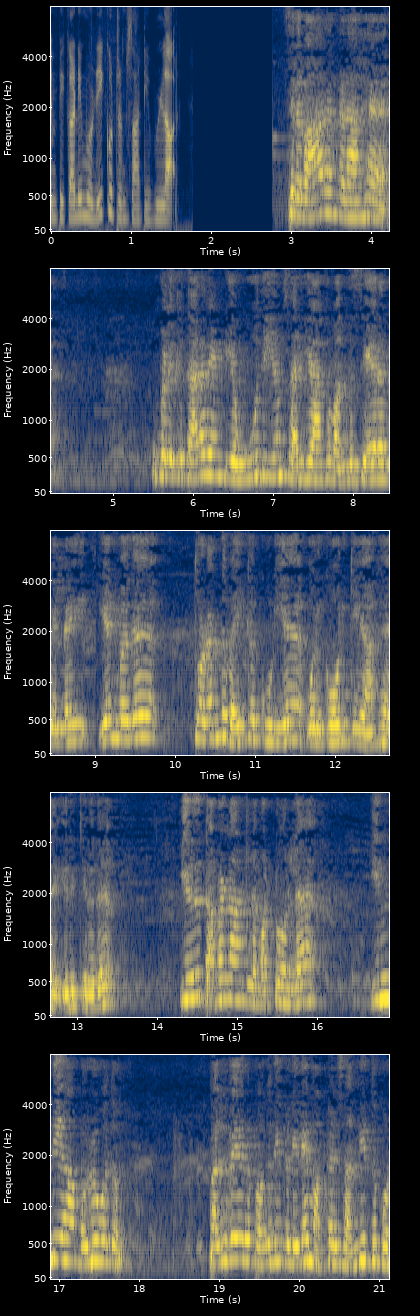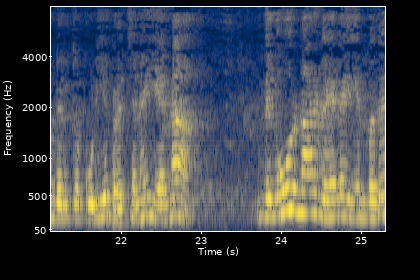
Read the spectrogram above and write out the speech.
எம்பி கனிமொழி குற்றம் சாட்டியுள்ளார். சில வாரங்களாக உங்களுக்கு தர வேண்டிய ஊதியம் சரியாக வந்து சேரவில்லை என்பது தொடர்ந்து வைக்கக்கூடிய ஒரு கோரிக்கையாக இருக்கிறது. இது தமிழ்நாட்டில் மட்டும் இல்ல இந்தியா முழுவதும் பல்வேறு பகுதிகளிலே மக்கள் சந்தித்துக் கொண்டிருக்கக்கூடிய பிரச்சனை. ஏன்னா இந்த நூறு நாள் வேலை என்பது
